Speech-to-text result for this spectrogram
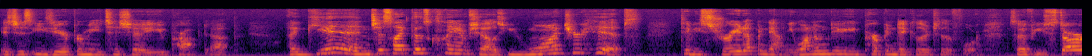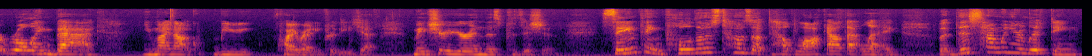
It's just easier for me to show you propped up. Again, just like those clamshells, you want your hips to be straight up and down. You want them to be perpendicular to the floor. So if you start rolling back, you might not be quite ready for these yet. Make sure you're in this position. Same thing, pull those toes up to help lock out that leg. But this time when you're lifting,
